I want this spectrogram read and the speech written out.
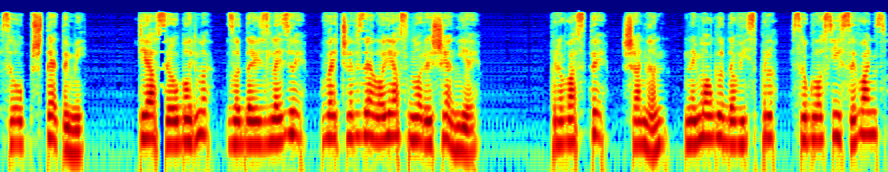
съобщете ми. Тя се обърна, за да излезе, вече взела ясно решение. Права сте, Шанън, не мога да ви спра, съгласи се Ванс,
